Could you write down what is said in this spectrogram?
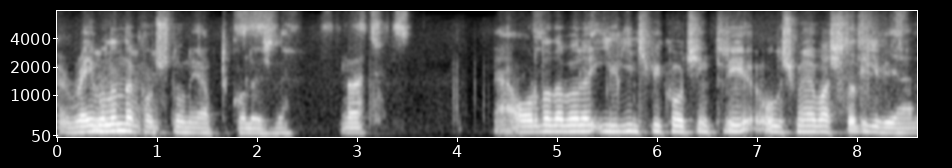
Rabel'ın da koçluğunu yaptı kolejde. Evet. Yani orada da böyle ilginç bir coaching tree oluşmaya başladı gibi yani.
